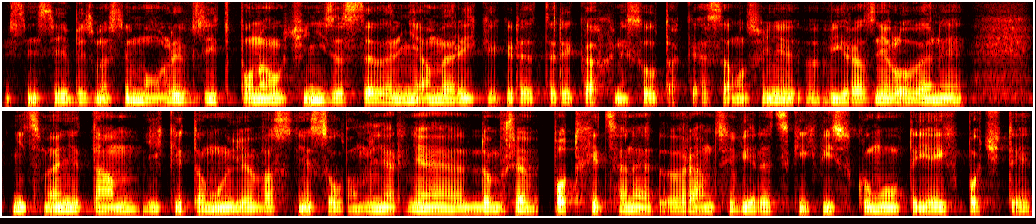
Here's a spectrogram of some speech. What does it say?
Myslím si, že bychom si mohli vzít ponaučení ze Severní Ameriky, kde tedy kachny jsou také samozřejmě výrazně loveny. Nicméně tam, díky tomu, že vlastně jsou poměrně dobře podchycené v rámci vědeckých výzkumů ty jejich počty,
